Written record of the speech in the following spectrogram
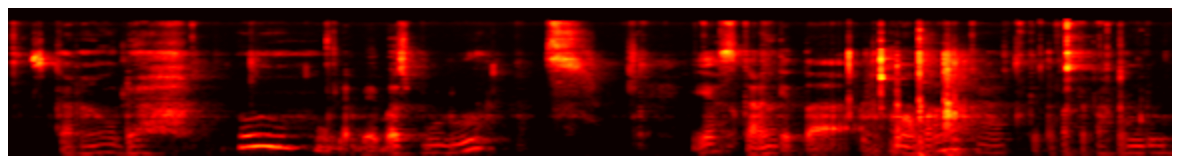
Sekarang udah hmm, udah bebas bulu. Ya, sekarang kita mau berangkat. Kita pakai parfum dulu.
